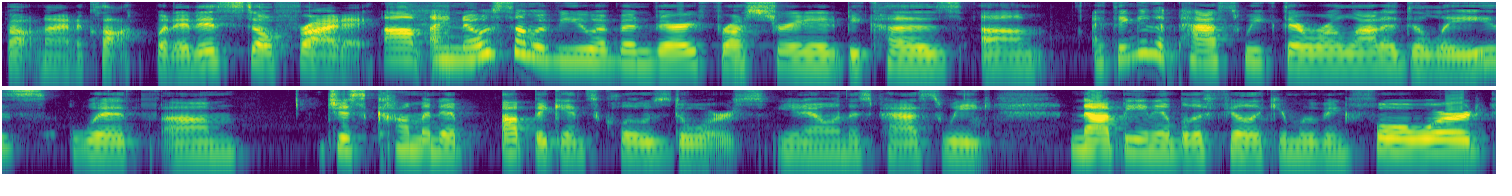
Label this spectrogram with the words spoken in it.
about 9 o'clock, but it is still Friday. Um, I know some of you have been very frustrated because um, I think in the past week there were a lot of delays with. Um, just coming up against closed doors, you know, in this past week, not being able to feel like you're moving forward.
